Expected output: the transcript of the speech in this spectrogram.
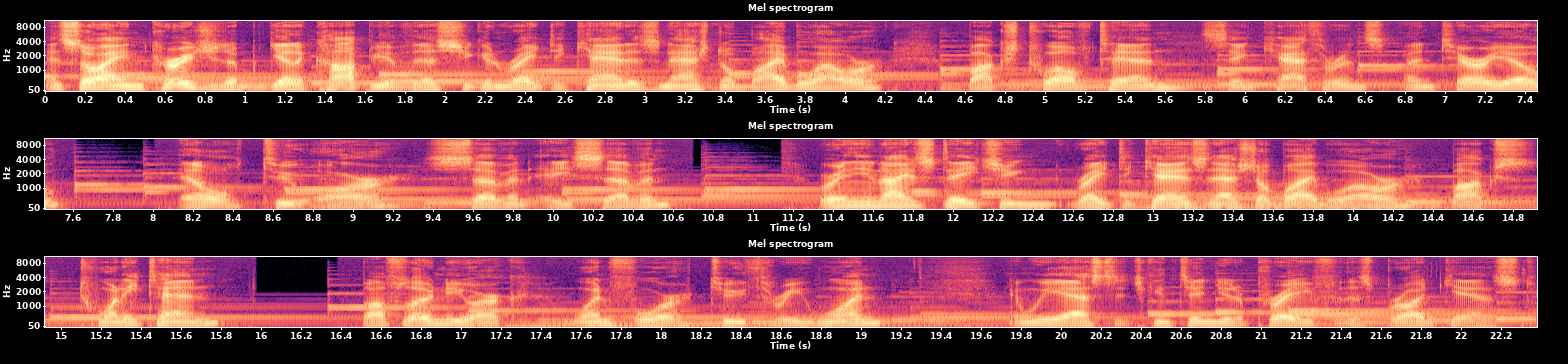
And so I encourage you to get a copy of this. You can write to Canada's National Bible Hour, Box 1210, St. Catharines, Ontario, L2R 7A7. Or in the United States, you can write to Canada's National Bible Hour, Box 2010, Buffalo, New York 14231. And we ask that you continue to pray for this broadcast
